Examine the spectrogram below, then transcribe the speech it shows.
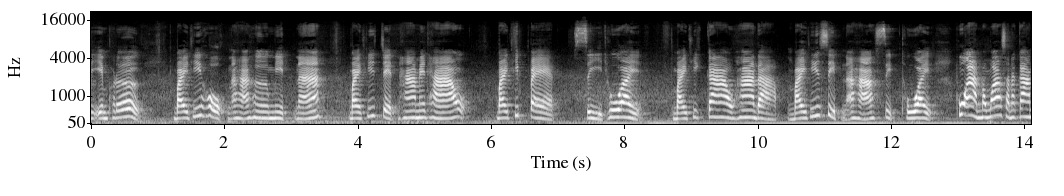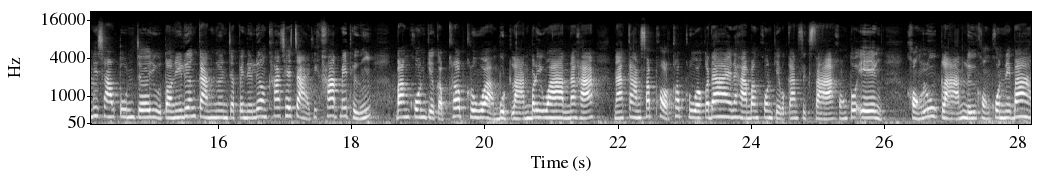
the emperor ใบที่หกนะคะ hermit นะ ใบที่เจ็ดห้าไม้เท้า ใบที่แปดสี่ถ้วย ใบที่เก้าห้าดาบ ใบที่สิบนะคะสิบถ้วย ผู้อ่านมาว่าสถานการณ์ที่ชาวตุลเจออยู่ตอนนี้เรื่องการเงินจะเป็นในเรื่องค่าใช้จ่ายที่คาดไม่ถึง บางคนเกี่ยวกับครอบครัว บุตรหลานบริวารนนะคะนะการซัพพอร์ตครอบครัวก็ได้นะคะ บางคนเกี่ยวกับการศึกษาของตัวเองของลูกหลานหรือของคนในบ้าน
